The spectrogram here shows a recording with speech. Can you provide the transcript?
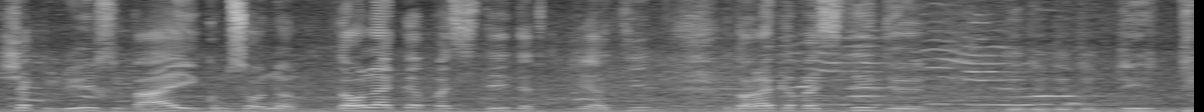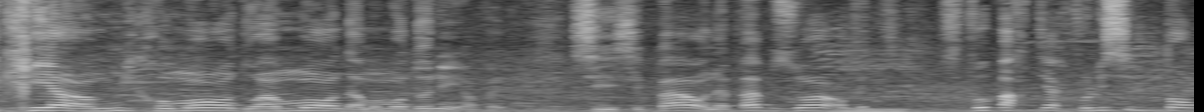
chaque lieu c'est pareil, comme si on est dans la capacité d'être créatif, et dans la capacité de, de, de, de- de- créer un micro-monde ou un monde à un moment donné en fait. C'est pas, on n'a pas besoin, en fait, il faut partir, il faut laisser le temps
